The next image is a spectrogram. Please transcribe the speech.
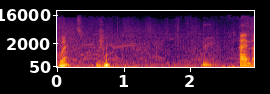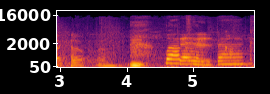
What? I'm back. Hello. Um, Welcome Welcome. back.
